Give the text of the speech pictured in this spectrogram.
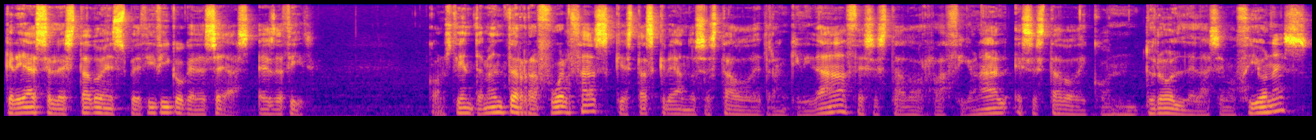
Creas el estado específico que deseas, es decir, conscientemente refuerzas que estás creando ese estado de tranquilidad, ese estado racional, ese estado de control de las emociones,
